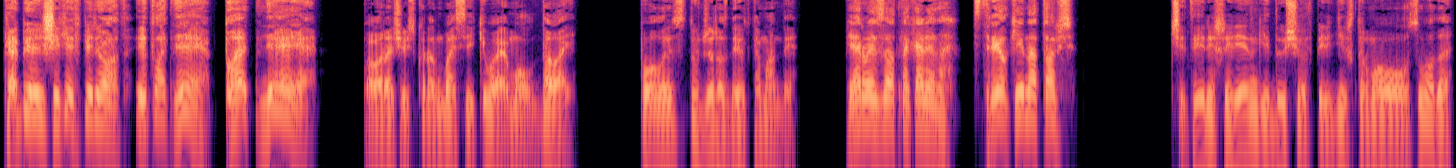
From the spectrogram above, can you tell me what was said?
«Копейщики вперед! И плотнее! Плотнее!» Поворачиваюсь к Куранбасе и киваю, мол, давай. Полоец тут же раздает команды. «Первый зод на колено! Стрелки на топсь!» Четыре шеренги, идущего впереди штурмового взвода,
